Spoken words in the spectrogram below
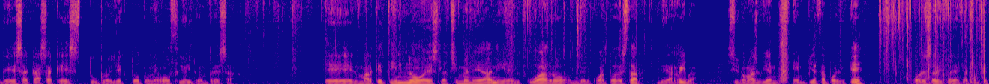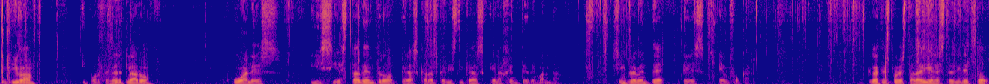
de esa casa que es tu proyecto, tu negocio y tu empresa. El marketing no es la chimenea ni el cuadro del cuarto de estar, de arriba, sino más bien empieza por el qué, por esa diferencia competitiva y por tener claro cuál es y si está dentro de las características que la gente demanda. Simplemente es enfocar. Gracias por estar ahí en este directo.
